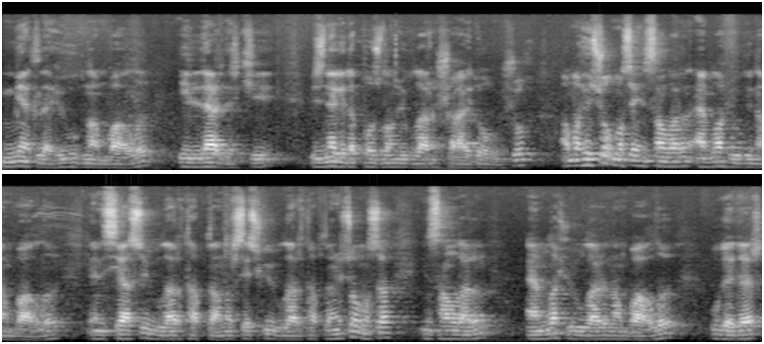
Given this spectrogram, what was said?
ümumiyyətlə hüquqla bağlı illərdir ki, Biz nə qədər pozulan hüquqların şahidi olmuşuq. Amma heç olmasa insanların əmlak hüququ ilə bağlı, yəni siyasi hüquqları tapdanır, seçki hüquqları tapdanır. Heç olmasa insanların əmlak hüquqları ilə bağlı bu qədər,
